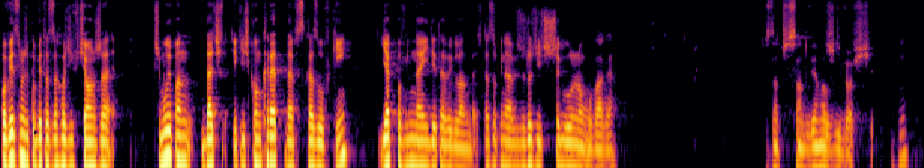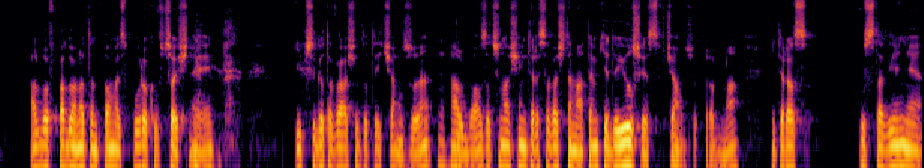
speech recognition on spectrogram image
powiedzmy, że kobieta zachodzi w ciążę. Czy mógłby Pan dać jakieś konkretne wskazówki, jak powinna jej dieta wyglądać? Na co powinna zwrócić szczególną uwagę? To znaczy są dwie możliwości. Mhm. Albo wpadła na ten pomysł pół roku wcześniej i przygotowała się do tej ciąży, Mhm. albo zaczyna się interesować tematem, kiedy już jest w ciąży, prawda? I teraz ustawienie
